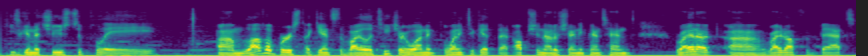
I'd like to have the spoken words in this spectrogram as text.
He's gonna choose to play um, Lava Burst against the Violet Teacher, wanting wanting to get that option out of Shiny Pants' hand right out uh, right off the bat.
